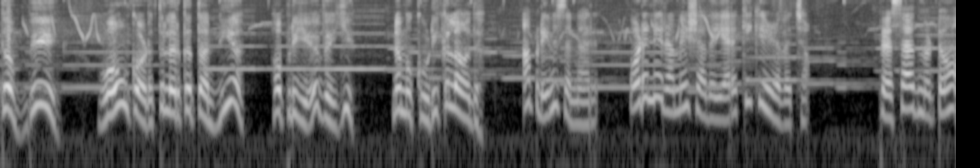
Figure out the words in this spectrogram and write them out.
தம்பி உன் குடத்துல இருக்க தண்ணிய அப்படியே வெயி. நம்ம குடிக்கலாம் அத. அப்படின்னு சொன்னாரு. உடனே ரமேஷ் அதை இறக்கி கீழே வச்சான். பிரசாத் மட்டும்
